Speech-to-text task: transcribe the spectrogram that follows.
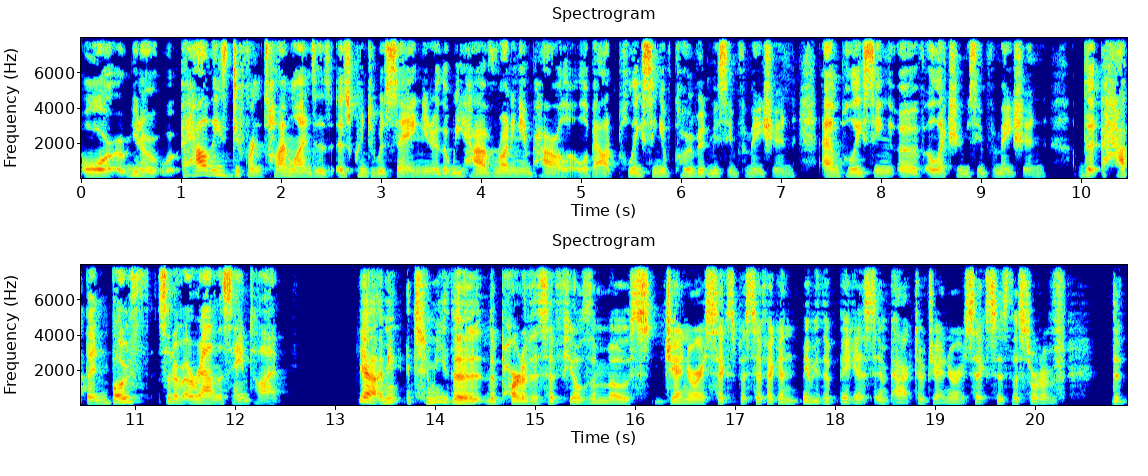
or, you know, how these different timelines, as, as Quinta was saying, you know, that we have running in parallel about policing of COVID misinformation and policing of election misinformation that happen both sort of around the same time. Yeah, I mean, to me, the the part of this that feels the most January 6th specific, and maybe the biggest impact of January 6th is the sort of the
